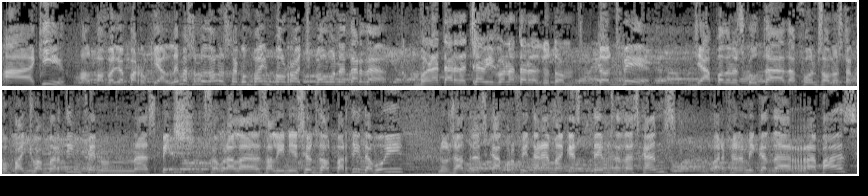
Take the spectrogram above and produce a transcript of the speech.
aquí, al pavelló parroquial. Anem a saludar el nostre company Pol Roig. Pol, bona tarda. Bona tarda, Xavi, bona tarda a tothom. Doncs bé, ja poden escoltar de fons el nostre company Joan Martín fent un speech sobre les alineacions del partit d'avui. Nosaltres que aprofitarem aquest temps de descans per fer una mica de repàs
